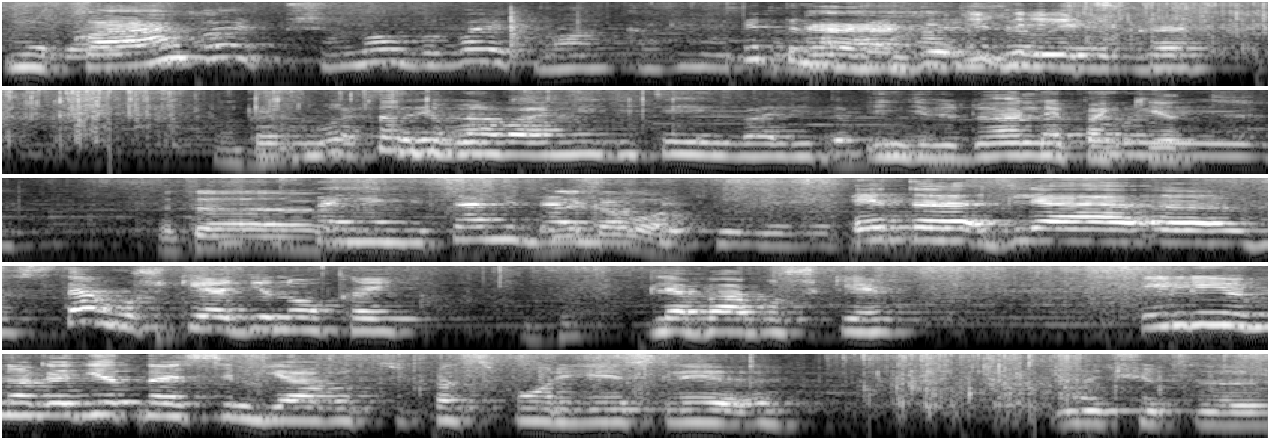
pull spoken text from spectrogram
мука Бывает пшено, бывает манка. Это э, мы и гречка. Вот соревнования детей-инвалидов. Индивидуальный в Это сами для кого? Это для э, старушки одинокой, для бабушки. Или многодетная семья, вот подспорье, если э, значит, э,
